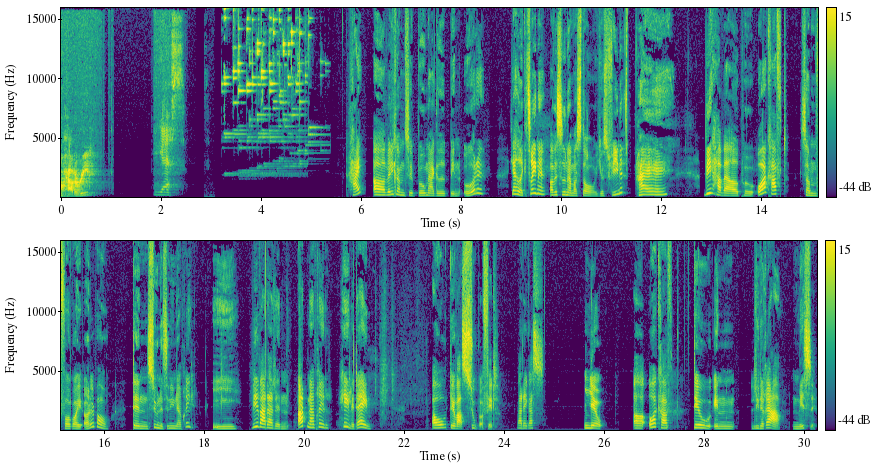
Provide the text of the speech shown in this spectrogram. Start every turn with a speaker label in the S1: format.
S1: know how to read?
S2: Yes.
S3: Hej, og velkommen til bogmærket Bind 8. Jeg hedder Katrine, og ved siden af mig står Josefine.
S4: Hej.
S3: Vi har været på Ordkraft, som foregår i Aalborg, den 7. til 9. april.
S4: I...
S3: Vi var der den 8. april, hele dagen, og det var super fedt. Var det ikke også?
S4: Jo.
S3: Og Ordkraft, det er jo en litterær messe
